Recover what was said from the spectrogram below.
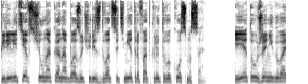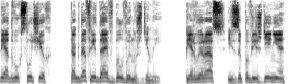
перелетев с челнока на базу через 20 метров открытого космоса. И это уже не говоря о двух случаях, когда фридайв был вынужденный. Первый раз из-за повреждения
